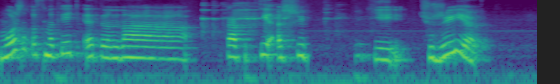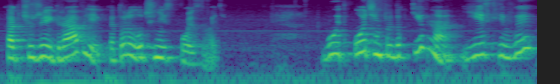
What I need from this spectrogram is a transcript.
Можно посмотреть это на как те ошибки чужие, как чужие грабли, которые лучше не использовать. Будет очень продуктивно, если вы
